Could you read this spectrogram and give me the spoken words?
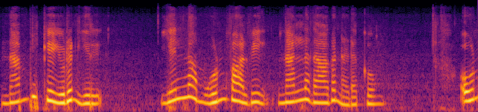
நம்பிக்கையுடன் இரு. எல்லாம் உன் வாழ்வில் நல்லதாக நடக்கும். உன்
